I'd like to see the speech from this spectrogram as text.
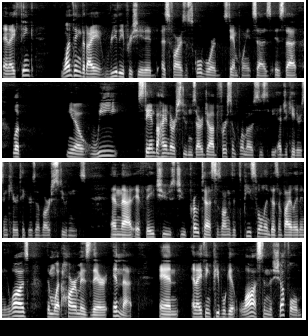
And I think one thing that I really appreciated as far as a school board standpoint says is that, look, you know, we stand behind our students. Our job, first and foremost, is to be educators and caretakers of our students. And that if they choose to protest, as long as it's peaceful and doesn't violate any laws, then what harm is there in that? And and I think people get lost in the shuffle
